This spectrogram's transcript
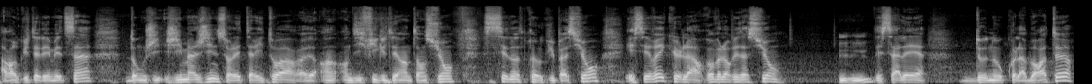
à recruter des médecins. Donc j'imagine sur les territoires euh, en, en difficulté, en tension, c'est notre préoccupation. Et c'est vrai que la revalorisation mhm. des salaires de nos collaborateurs,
